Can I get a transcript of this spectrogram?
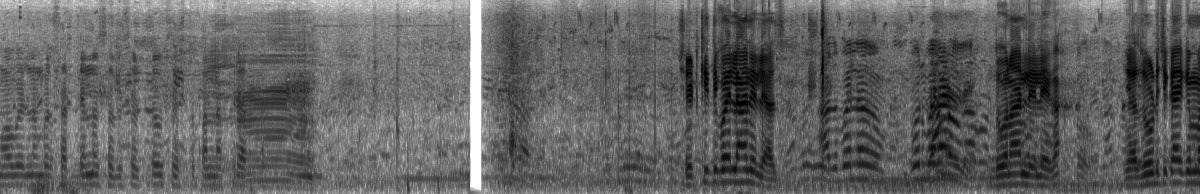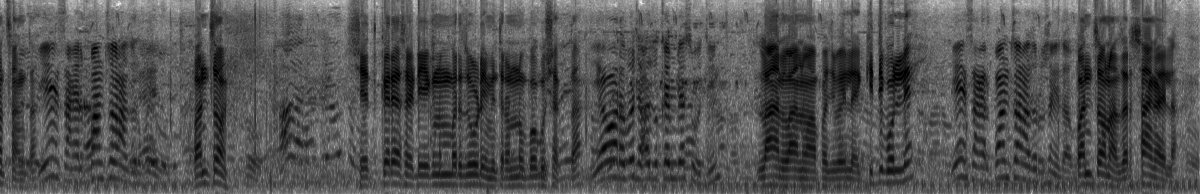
मोबाईल नंबर सत्त्याण्णव सदुसष्ट चौसष्ट पन्नास त्र्याहत्तर. शेट किती बैल आणले आज? आज बैल दोन बैल आणले. दोन आणलेले आहे का? हो. या जोडची काय किंमत सांगता? सांगायला पंचावन्न हजार रुपये. हो. पंचावन्न शेतकऱ्यासाठी एक नंबर जोड आहे मित्रांनो बघू शकता. यावर बस अजून कमी जास्त होतील. लहान लहान मापाचे बैल आहे. किती बोलले? सांगायला पंचावन्न हजार रुपये सांगितलं आपण. पंचावन्न हजार सांगायला. हो.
